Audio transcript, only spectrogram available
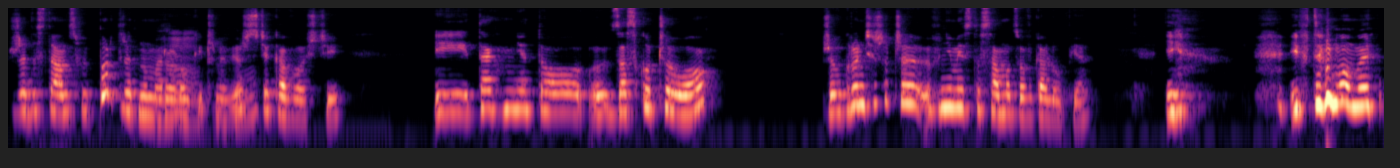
że dostałam swój portret numerologiczny, mm, wiesz, z ciekawości. I tak mnie to e, zaskoczyło, że w gruncie rzeczy w nim jest to samo, co w galupie. I i w tym momencie,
